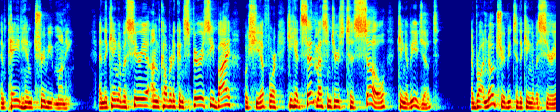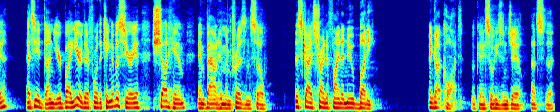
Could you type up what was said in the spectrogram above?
and paid him tribute money. And the king of Assyria uncovered a conspiracy by Hoshea, for he had sent messengers to So, king of Egypt, and brought no tribute to the king of Assyria as he had done year by year. Therefore, the king of Assyria shut him and bound him in prison. So this guy's trying to find a new buddy and got caught. Okay, so he's in jail. That's the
